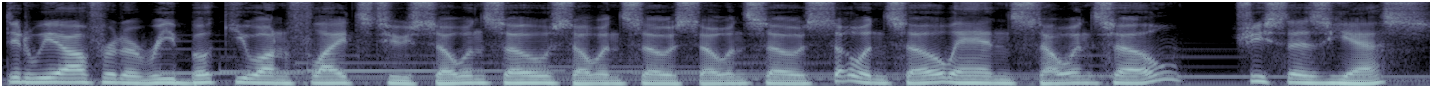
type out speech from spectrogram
Did we offer to rebook you on flights to so and so, so and so, so and so, so and so, and so and so? She says yes.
